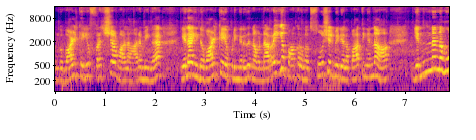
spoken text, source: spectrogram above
உங்கள் வாழ்க்கையை ஃப்ரெஷ்ஷாக வாழ ஆரம்பிங்க. ஏன்னா இந்த வாழ்க்கை அப்படிங்கிறது நம்ம நிறைய பார்க்குறோங்க. சோஷியல் மீடியாவில் பார்த்தீங்கன்னா என்னென்னமோ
